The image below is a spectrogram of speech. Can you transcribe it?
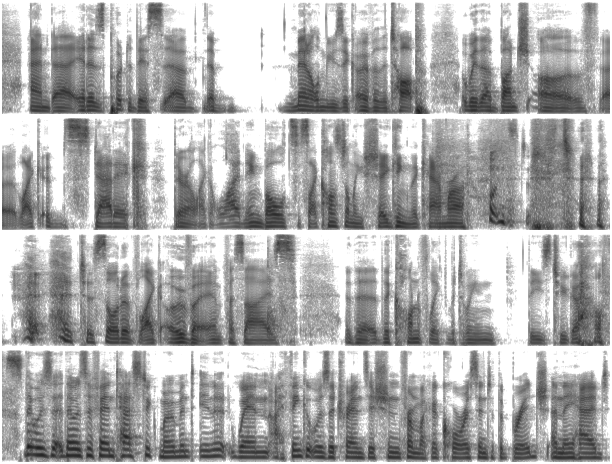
and uh, it has put this. Uh, metal music over the top with a bunch of uh, like static. There are like lightning bolts. It's like constantly shaking the camera to sort of like overemphasize the the conflict between these two girls. There was there was a fantastic moment in it when I think it was a transition from like a chorus into the bridge, and they had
